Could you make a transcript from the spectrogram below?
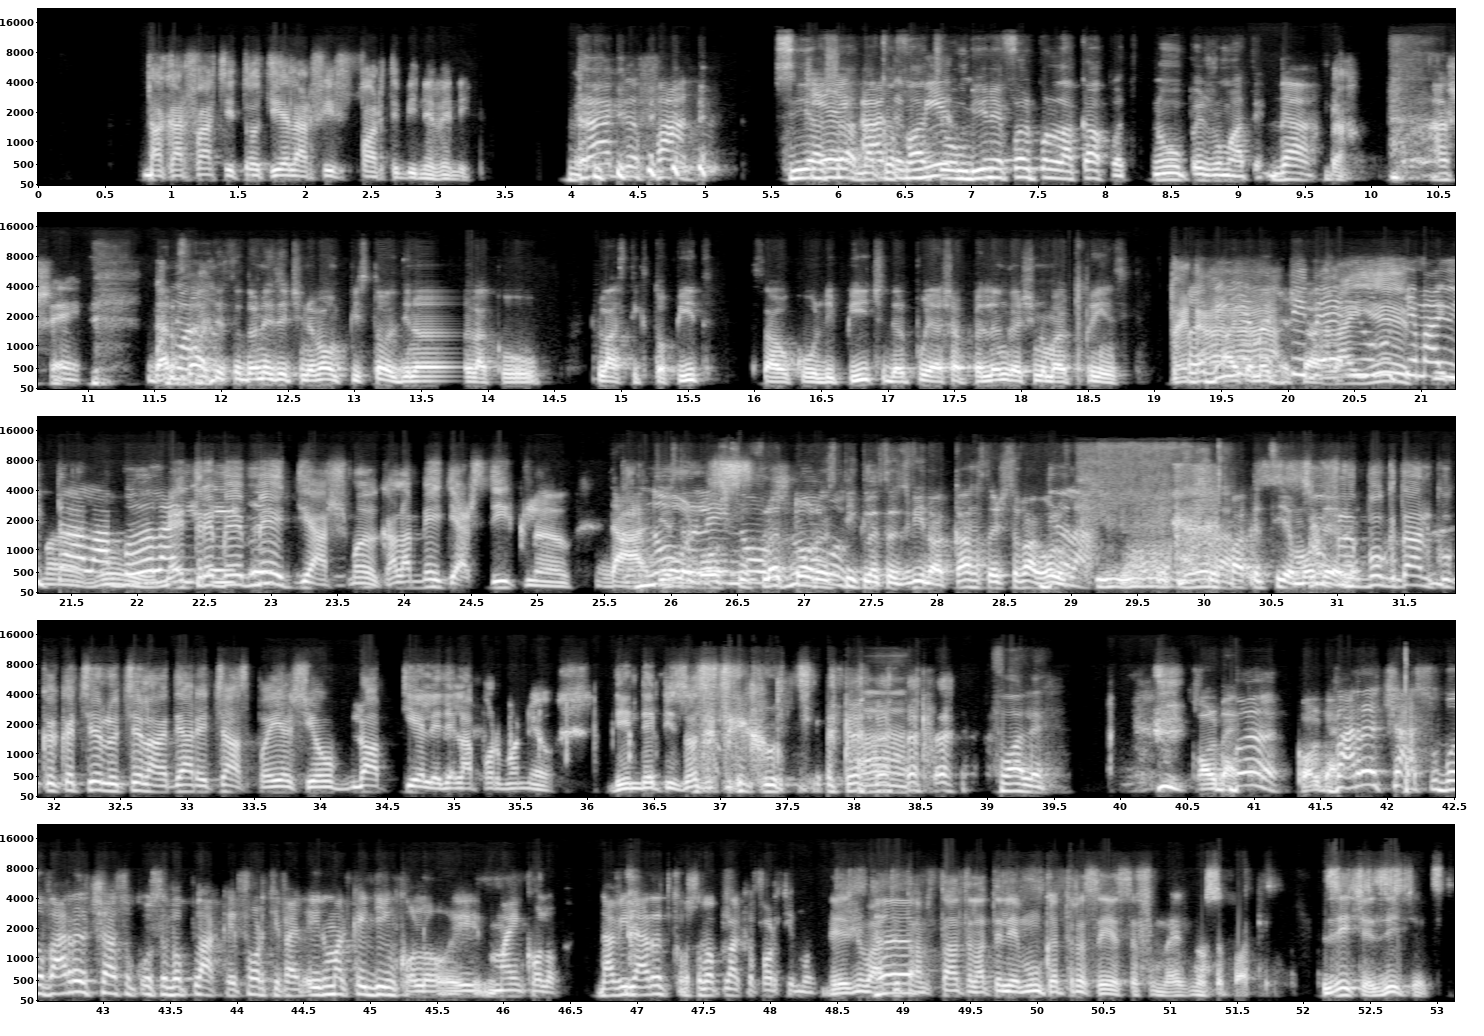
Dacă ar face tot el, ar fi foarte binevenit. Dragă fan, Si Ce așa, dacă admir- faci un bine, fă până la capăt, nu pe jumate. da, Da. așa e. Dar Cum poate să doneze cineva un pistol din ăla cu plastic topit sau cu lipici, de-l pui așa pe lângă și nu mai prinzi. Păi Bă, da, hai că bine, merge mă, așa. ăla Tiberiu, nu te mai ieftin, uita mă, la nu. bă, ăla Ne e- trebuie e- mediaș, mă, ca la mediaș, sticlă. Da, Nu, este un lei suflător 99. în sticlă să-ți vină acasă și să facă De o ăla. să facă ție Suflă model. Bogdan cu căcăcelul cela de are ceas pe el și eu lua piele de la pormoneu din episodul trecut. Ah, foale. Callback. Bă, Callback. vă arăt ceasul, bă, vă arăt ceasul că o să vă placă, e foarte fain. E numai că e dincolo, e mai încolo. Dar vi le arăt că o să vă placă foarte mult. Deci nu, atât am stat la telemuncă, trebuie să ies să fumez, nu se poate. Zice, ziceți.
